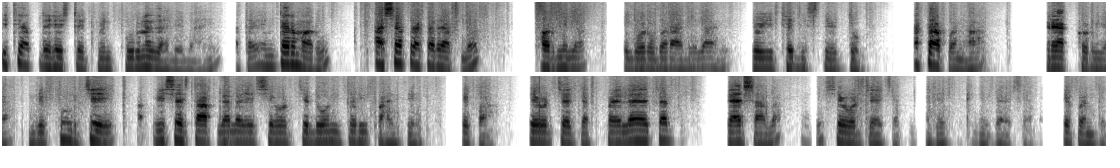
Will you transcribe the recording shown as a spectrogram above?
इथे आपलं हे स्टेटमेंट पूर्ण झालेलं आहे. आता एंटर मारू. अशा प्रकारे आपलं फॉर्म्युला बरोबर आलेला आहे. जो इथे दिसतोय तो. आता आपण हा ट्रॅक करूया. म्हणजे पुढचे विशेषतः आपल्याला हे शेवटचे दोन तरी पाहिजे. ते पहा. शेवटच्या याच्यात. पहिल्या याच्यात डॅश आला आणि शेवटच्या याच्यात म्हणजे डॅश आला. ते पण तसं.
